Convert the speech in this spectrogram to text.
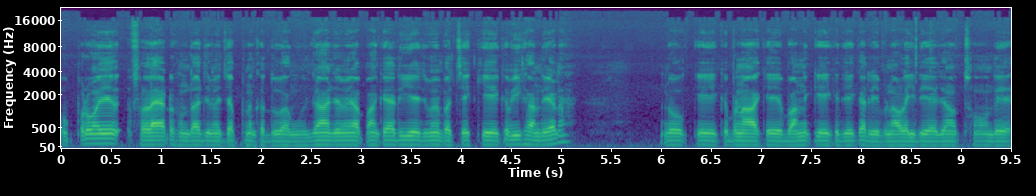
ਉੱਪਰੋਂ ਇਹ ਫਲੈਟ ਹੁੰਦਾ ਜਿਵੇਂ ਚੱਪਣ ਕੱਦੂ ਵਾਂਗੂ। ਜਾਂ ਜਿਵੇਂ ਆਪਾਂ ਕਹਿ ਦਈਏ ਜਿਵੇਂ ਬੱਚੇ ਕੇਕ ਵੀ ਖਾਂਦੇ ਆ ਨਾ, ਉਹ ਕੇਕ ਬਣਾ ਕੇ, ਬੰਨ ਕੇਕ ਜੇ ਘਰੇ ਬਣਾ ਲਈਦੇ ਆ ਜਾਂ ਉੱਥੋਂ ਆਉਂਦੇ ਆ।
